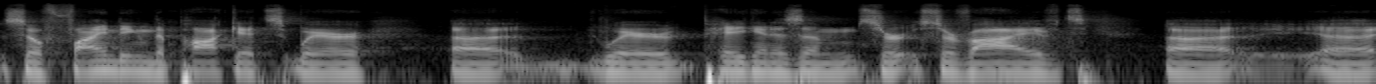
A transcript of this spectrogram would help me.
so finding the pockets where, uh, where paganism sur- survived, uh, uh,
